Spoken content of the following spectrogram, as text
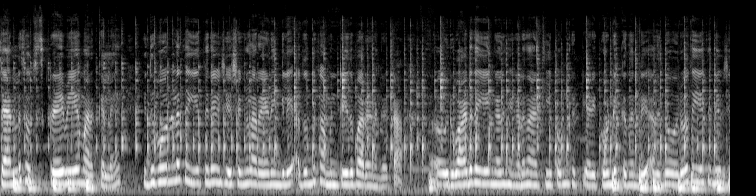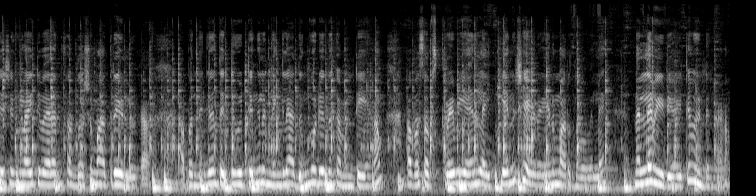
ചാനൽ സബ്സ്ക്രൈബ് ചെയ്യാൻ മറക്കല്ലേ? ഇതുപോലുള്ള തെയ്യത്തിന്റെ വിശേഷങ്ങൾ അറിയണമെങ്കിൽ അതൊന്ന് കമന്റ് ചെയ്ത് പറയണം കേട്ടോ. ഒരുപാട് തെയ്യങ്ങൾ ഞങ്ങളുടെ നാട്ടിൽ ഇപ്പം കെട്ടിയാടിക്കൊണ്ടിരിക്കുന്നുണ്ട്. അതിന്റെ ഓരോ തെയ്യത്തിന്റെ വിശേഷങ്ങളായിട്ട് വരാൻ സന്തോഷം മാത്രമേ ഉള്ളൂ കേട്ടോ. അപ്പോൾ എന്തെങ്കിലും തെറ്റുകുറ്റങ്ങൾ ഉണ്ടെങ്കിൽ അതും കൂടി ഒന്ന് കമന്റ് ചെയ്യണം. അപ്പോൾ സബ്സ്ക്രൈബ് ചെയ്യാനും ലൈക്ക് ചെയ്യാനും ഷെയർ ചെയ്യാനും മറന്നു പോകല്ലേ നല്ല വീഡിയോ ആയിട്ട് വീണ്ടും കാണാം.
